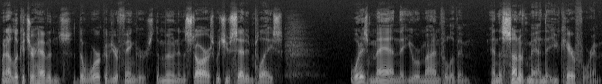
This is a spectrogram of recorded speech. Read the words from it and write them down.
When I look at your heavens, the work of your fingers, the moon and the stars which you set in place, what is man that you are mindful of him, and the Son of Man that you care for him?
